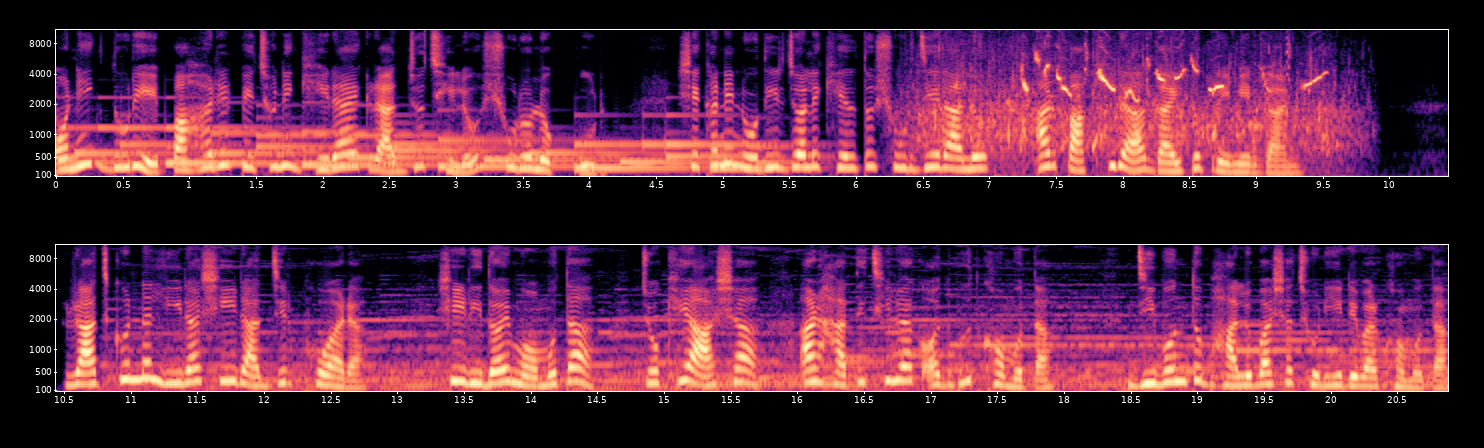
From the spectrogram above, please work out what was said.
অনেক দূরে পাহাড়ের পেছনে ঘেরা এক রাজ্য ছিল সুরলোকপুর। সেখানে নদীর জলে খেলত সূর্যের আলো আর পাখিরা গাইত প্রেমের গান। রাজকন্যা লীরা সেই রাজ্যের ফোয়ারা। সেই হৃদয় মমতা, চোখে আশা আর হাতে ছিল এক অদ্ভুত ক্ষমতা। জীবন্ত ভালোবাসা ছড়িয়ে দেওয়ার ক্ষমতা।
